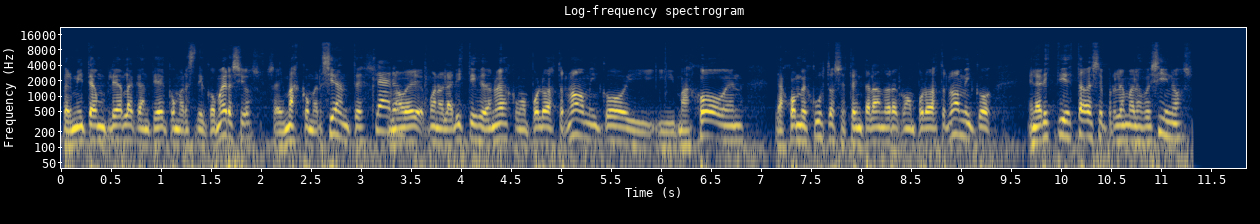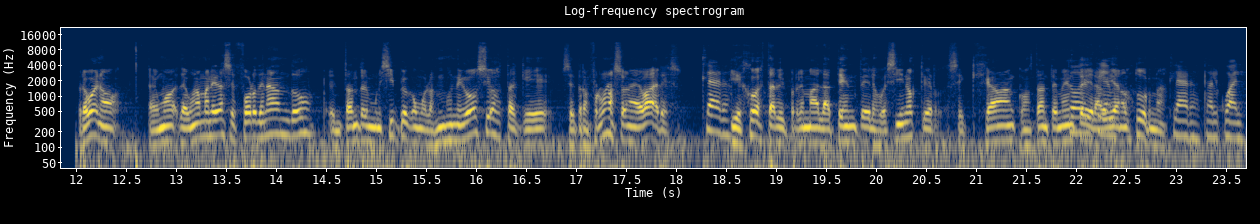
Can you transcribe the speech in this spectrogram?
permite ampliar la cantidad de, comer- de comercios, o sea, hay más comerciantes. Claro. Uno ve, bueno, la Aristis Villanueva es como polo gastronómico y, y más joven, la Juan B. Justo se está instalando ahora como polo gastronómico. En la Aristis estaba ese problema de los vecinos, pero bueno, de alguna, manera se fue ordenando, en tanto el municipio como los mismos negocios, hasta que se transformó en una zona de bares. Claro. Y dejó de estar el problema latente de los vecinos que se quejaban constantemente de la vida nocturna. Claro, tal cual.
